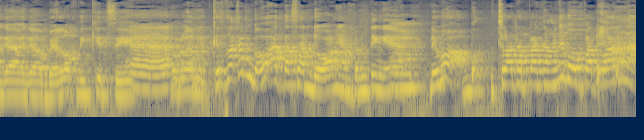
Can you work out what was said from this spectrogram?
agak-agak belok dikit sih. Eh. Bilang, kita kan bawa atasan doang yang penting ya. Dia mau celana panjangnya bawa empat warna.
